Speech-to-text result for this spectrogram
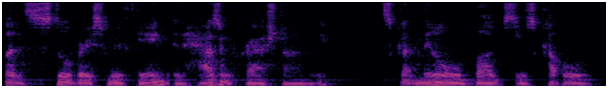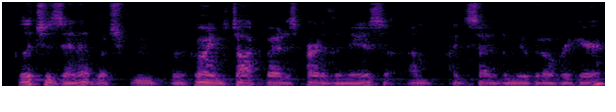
but it's still a very smooth game. It hasn't crashed on me. It's got minimal bugs. There's a couple glitches in it, which we were going to talk about as part of the news. Um, I decided to move it over here.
